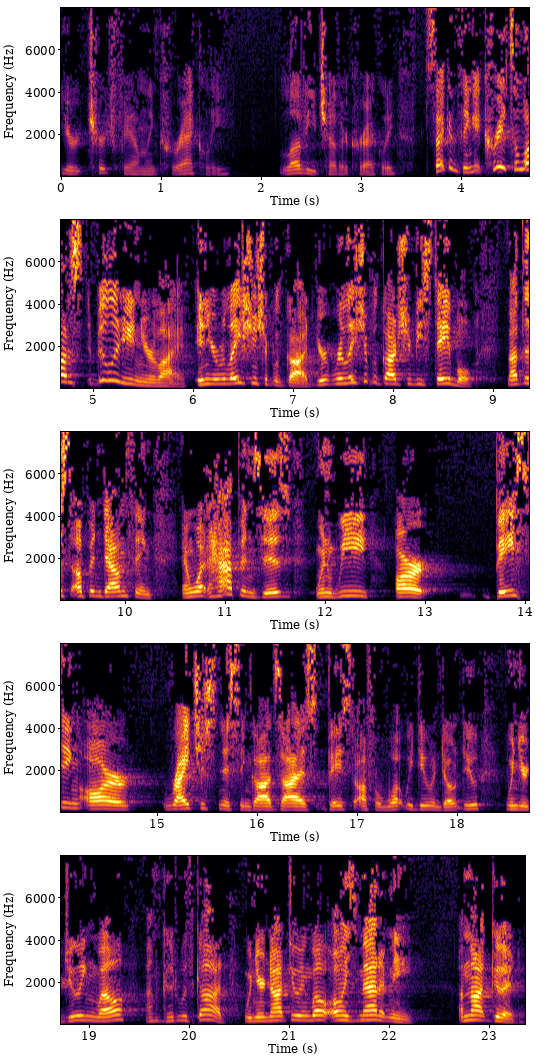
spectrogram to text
your church family correctly, love each other correctly. Second thing, it creates a lot of stability in your life, in your relationship with God. Your relationship with God should be stable, not this up and down thing. And what happens is when we are basing our righteousness in God's eyes based off of what we do and don't do. When you're doing well, I'm good with God. When you're not doing well, oh, he's mad at me. I'm not good.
